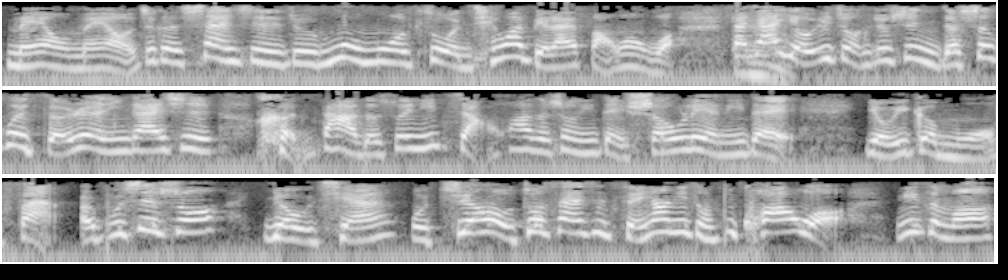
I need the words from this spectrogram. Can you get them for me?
没有没有，这个善事就默默做，你千万别来访问我。大家有一种就是你的社会责任应该是很大的，所以你讲话的时候你得收敛，你得有一个模范，而不是说有钱我捐了我做善事怎样，你怎么不夸我？你怎么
